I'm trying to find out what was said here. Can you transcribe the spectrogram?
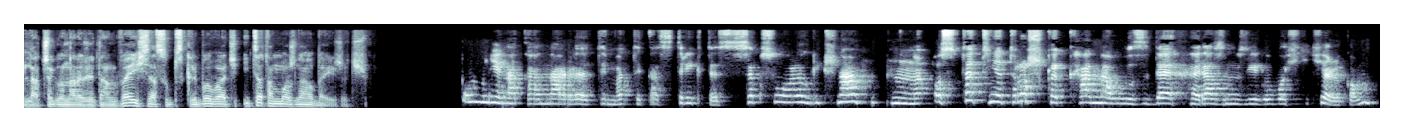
dlaczego należy tam wejść, zasubskrybować i co tam można obejrzeć. Mnie na kanale tematyka stricte seksuologiczna. Ostatnio troszkę kanał zdechł razem z jego właścicielką,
